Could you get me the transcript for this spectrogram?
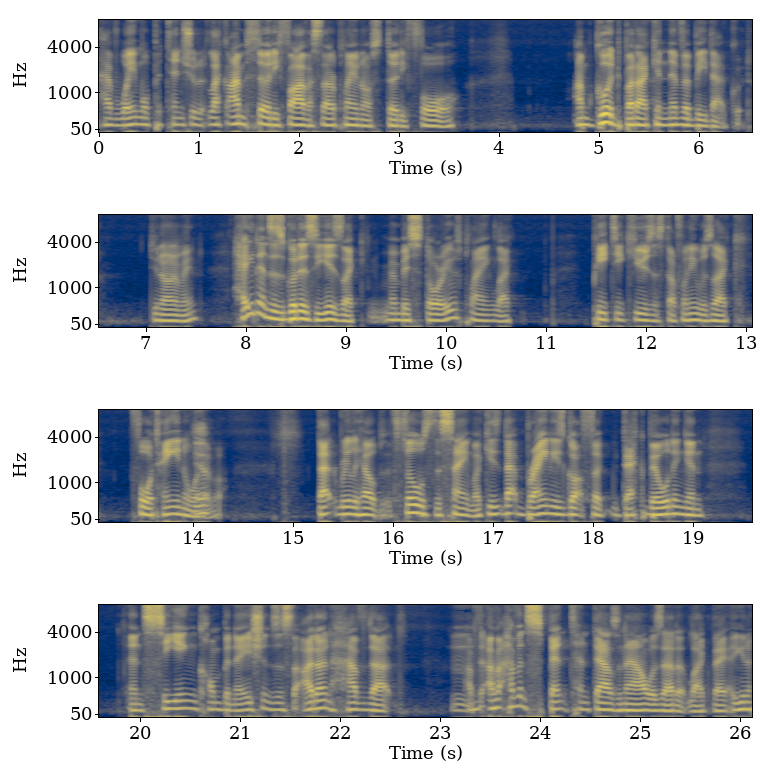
have way more potential. To, like I'm 35, I started playing when I was 34. I'm good, but I can never be that good. Do you know what I mean? Hayden's as good as he is. Like remember his story? He was playing like PTQs and stuff when he was like 14 or whatever. That really helps. It feels the same. Like that brain he's got for deck building and and seeing combinations and stuff. I don't have that hmm. I've, I haven't spent ten thousand hours at it like they, you know,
